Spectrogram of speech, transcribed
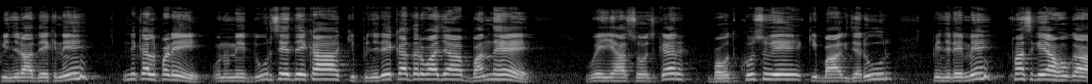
पिंजरा देखने निकल पड़े। उन्होंने दूर से देखा कि पिंजरे का दरवाज़ा बंद है। वे यह सोचकर बहुत खुश हुए कि बाघ ज़रूर पिंजरे में फंस गया होगा।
